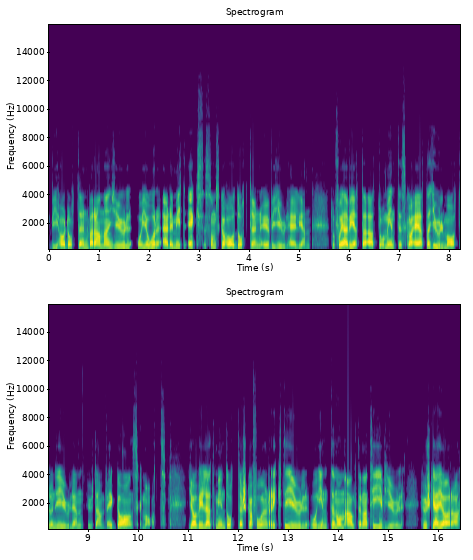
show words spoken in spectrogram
Vi har dottern varannan jul och i år är det mitt ex som ska ha dottern över julhelgen. Då får jag veta att de inte ska äta julmat under julen utan vegansk mat. Jag vill att min dotter ska få en riktig jul och inte någon alternativ jul. Hur ska jag göra?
